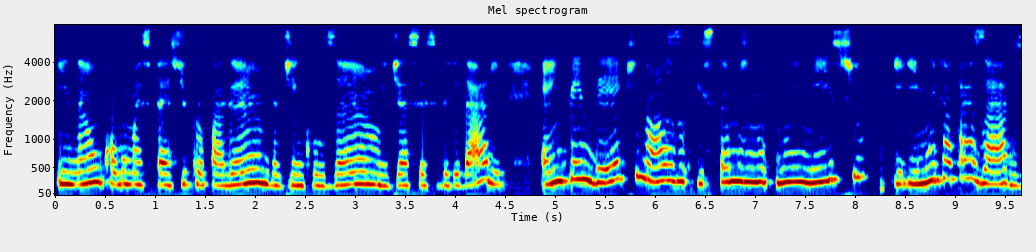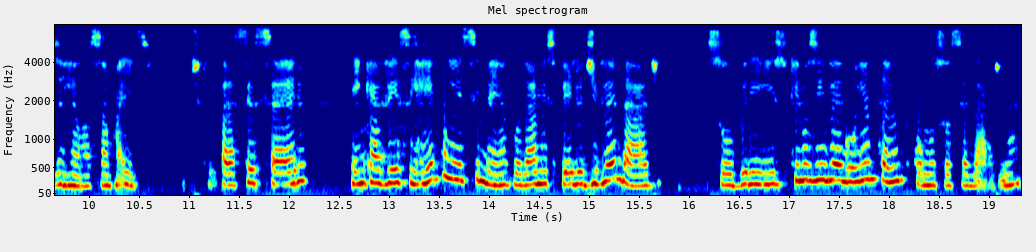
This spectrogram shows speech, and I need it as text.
e não como uma espécie de propaganda de inclusão e de acessibilidade, é entender que nós estamos no, no início e, e, muito atrasados em relação a isso. Acho que para ser sério, tem que haver esse reconhecimento, olhar no espelho de verdade sobre isso que nos envergonha tanto como sociedade, né?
